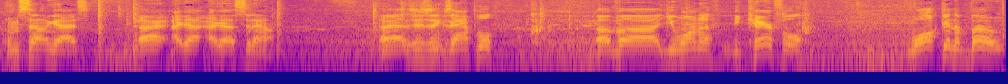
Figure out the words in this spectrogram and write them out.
I'm gonna guys. All right, I got, I gotta sit down. All right, this is an example of uh, you want to be careful. Walk in a boat.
